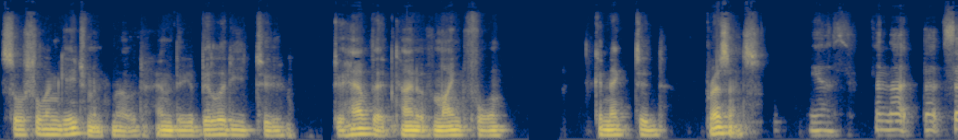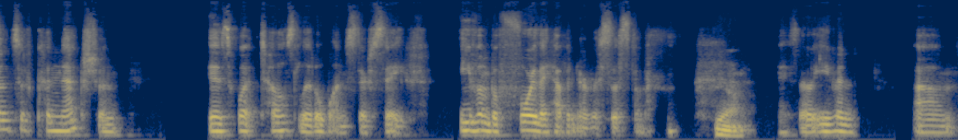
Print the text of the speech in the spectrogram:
social engagement mode and the ability to to have that kind of mindful connected presence. Yes and that that sense of connection is what tells little ones they're safe even before they have a nervous system. Yeah. So even um,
